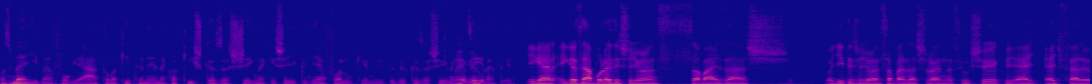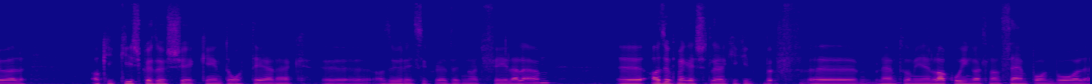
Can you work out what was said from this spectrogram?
az mennyiben fogja átalakítani ennek a kis közösségnek, és egyébként ilyen faluként működő közösségnek Igen. az életét. Igen, igazából ez is egy olyan szabályzás, vagy itt is egy olyan szabályzásra lenne szükség, hogy egy, egyfelől akik kis közösségként ott élnek, az ő részükről ez egy nagy félelem. Azok meg esetleg, akik itt, nem tudom, ilyen lakóingatlan szempontból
